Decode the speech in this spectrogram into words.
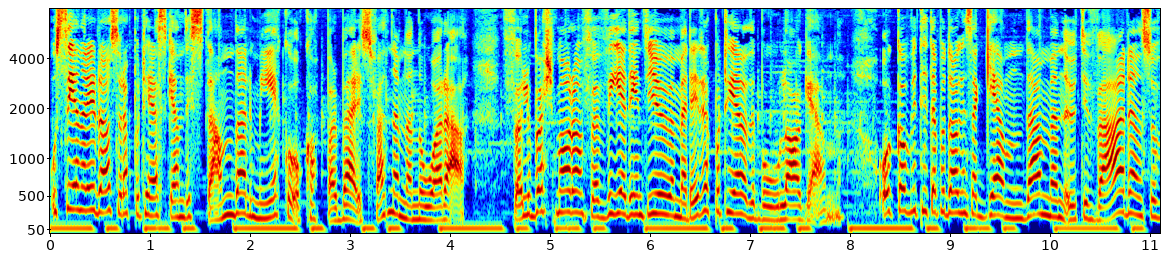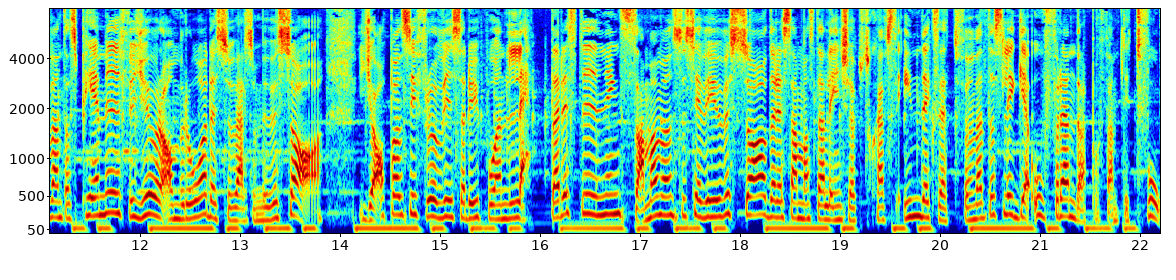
Och senare idag så rapporterar Scandi Standard, Meko och Kopparbergs för att nämna några. Följ Börsmorgon för vd-intervjuer med de rapporterade bolagen. Och om vi tittar på dagens agenda, men ut i världen så väntas PMI för euroområdet såväl som USA. Japans siffror visade ju på en lätt lättare styrning. Samma mönster ser vi i USA där det sammanställda inköpschefsindexet förväntas ligga oförändrat på 52.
